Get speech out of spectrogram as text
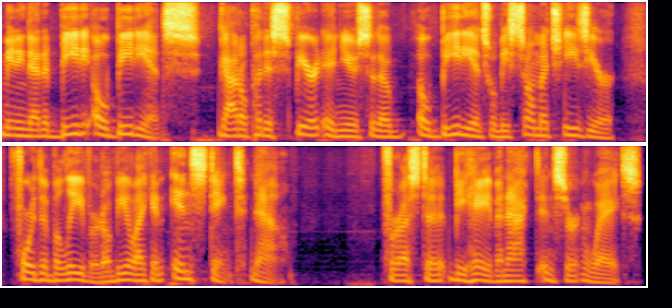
Meaning that obedi- obedience, God will put his spirit in you so the obedience will be so much easier for the believer. It'll be like an instinct now for us to behave and act in certain ways.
